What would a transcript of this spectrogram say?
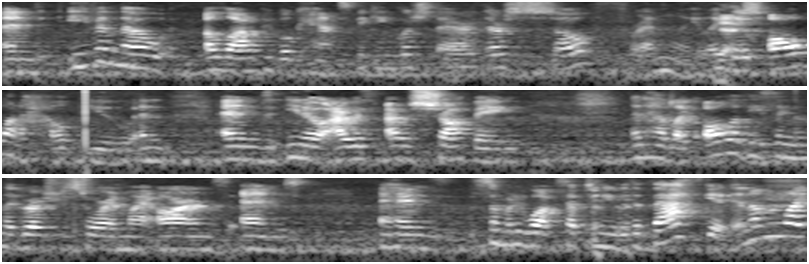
and even though a lot of people can't speak English there, they're so friendly. Like, Yes. they all want to help you. And and you know, I was I was shopping and had like all of these things in the grocery store in my arms and and somebody walks up to me with a basket and I'm like,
